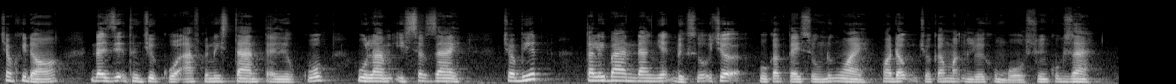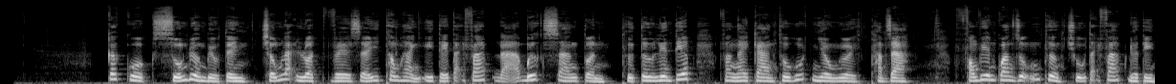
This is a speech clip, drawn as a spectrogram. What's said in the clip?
Trong khi đó, đại diện thường trực của Afghanistan tại Liên Hợp Quốc, Ghulam Isakzai cho biết Taliban đang nhận được sự hỗ trợ của các tay súng nước ngoài hoạt động cho các mạng lưới khủng bố xuyên quốc gia. Các cuộc xuống đường biểu tình chống lại luật về giấy thông hành y tế tại Pháp đã bước sang tuần thứ tư liên tiếp và ngày càng thu hút nhiều người tham gia. Phóng viên Quang Dũng, thường trú tại Pháp, đưa tin.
